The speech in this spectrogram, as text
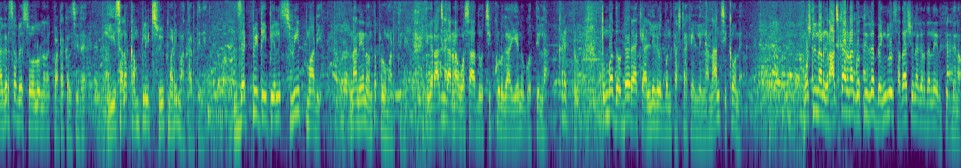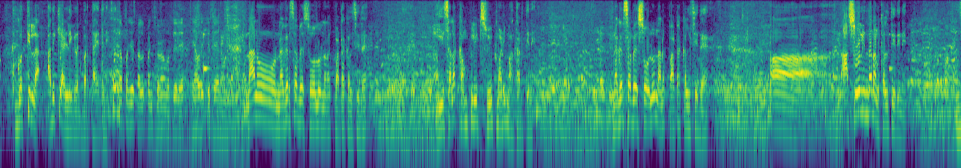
ನಗರಸಭೆ ಸೋಲು ನನಗೆ ಪಾಠ ಕಲಿಸಿದೆ. ಈ ಸಲ ಕಂಪ್ಲೀಟ್ ಸ್ವೀಪ್ ಮಾಡಿ ಮಾತಾಡ್ತೀನಿ. ಜೆಡ್ ಪಿ ಟಿ ಪಿಯಲ್ಲಿ ಸ್ವೀಪ್ ಮಾಡಿ ನಾನೇನು ಅಂತ ಪ್ರೂವ್ ಮಾಡ್ತೀನಿ. ಈಗ ರಾಜಕಾರಣ ಹೊಸದು ಚಿಕ್ಕ ಹುಡುಗ ಏನು ಗೊತ್ತಿಲ್ಲ. ಕರೆಕ್ಟು ತುಂಬ ದೊಡ್ಡವ್ರು ಯಾಕೆ ಹಳ್ಳಿಗಳಿಗೆ ಬಂದು ಕಷ್ಟ ಕೇಳಲಿಲ್ಲ? ನಾನು ಚಿಕ್ಕವನೇ. ಮೋಸ್ಟ್ಲಿ ನನಗೆ ರಾಜಕಾರಣ ಗೊತ್ತಿದ್ರೆ ಬೆಂಗಳೂರು ಸದಾಶಿವನಗರದಲ್ಲೇ ನಾವು ಗೊತ್ತಿಲ್ಲ. ಅದಕ್ಕೆ ಹಳ್ಳಿಗಳಿಗೆ ಬರ್ತಾ ಇದ್ದೀನಿ. ನಾನು ನಗರಸಭೆ ಸೋಲು ನನಗೆ ಪಾಠ ಕಲಿಸಿದೆ. ಈ ಸಲ ಕಂಪ್ಲೀಟ್ ಸ್ವೀಪ್ ಮಾಡಿ ಮಾತಾಡ್ತೀನಿ. ನಗರಸಭೆ ಸೋಲು ನನಗೆ ಪಾಠ ಕಲಿಸಿದೆ. ಆ ಸೋಲಿಂದ ನಾನು ಕಲ್ತಿದ್ದೀನಿ.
